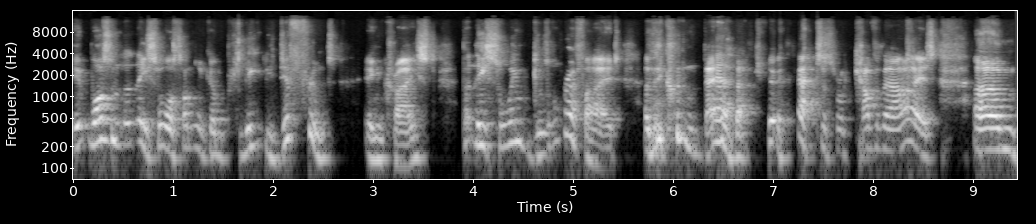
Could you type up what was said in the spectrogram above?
It wasn't that they saw something completely different in Christ, but they saw him glorified and they couldn't bear that. they had to sort of cover their eyes. Um,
